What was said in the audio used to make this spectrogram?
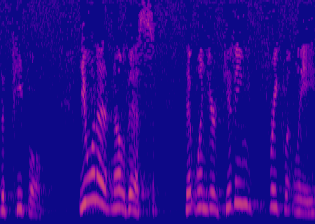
the people. You want to know this that when you're giving frequently,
